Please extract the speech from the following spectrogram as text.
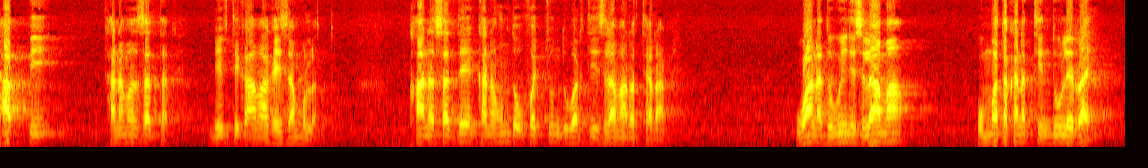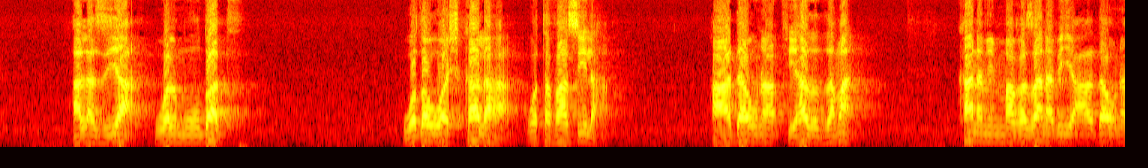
haphii kana man sattane bifti qaamaa keessaan mul'atu kana saddeen kana hunda uffachuun dubartii islaamaa irratti haraame waan aduwwiin islaamaa ummata kanatti hin duulerraayi al azyaa wal muudaat وضوء أشكالها وتفاصيلها. أعداؤنا في هذا الزمان. كان مما غزانا به أعداؤنا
